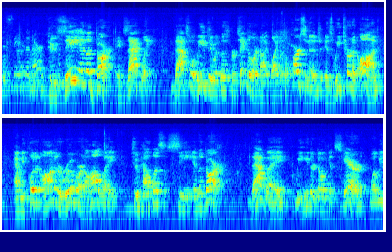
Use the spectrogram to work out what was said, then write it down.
To see in the dark. To see in the dark. Exactly. That's what we do with this particular nightlight at the parsonage. Is we turn it on and we put it on in a room or in a hallway to help us see in the dark. That way, we either don't get scared when we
